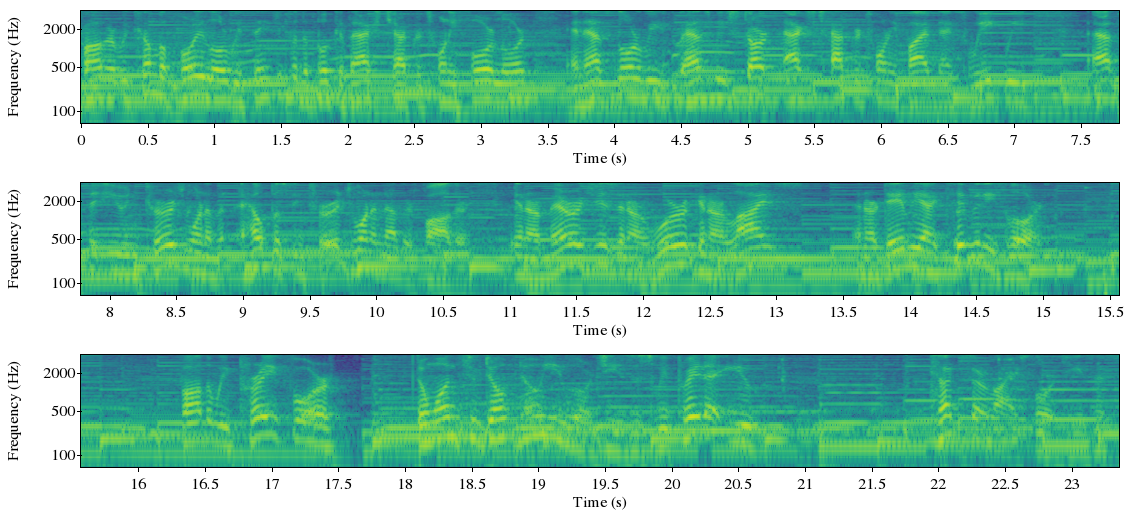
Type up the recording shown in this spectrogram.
Father, we come before you, Lord. We thank you for the book of Acts, chapter 24, Lord. And as Lord, we as we start Acts chapter 25 next week, we ask that you encourage one of help us encourage one another, Father, in our marriages, in our work, in our lives, in our daily activities, Lord. Father, we pray for the ones who don't know you, Lord Jesus. We pray that you touch their lives, Lord Jesus.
